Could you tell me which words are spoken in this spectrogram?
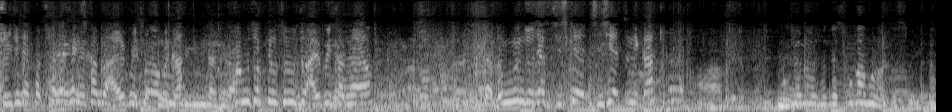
줄기세포 처녀생식한 거 알고 있었습니까? 황우석 교수도 알고 있었나요? 자, 논문 조작 지시, 지시했습니까? 근데 소감은 어떻습니까?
